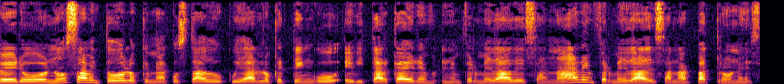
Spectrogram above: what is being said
Pero no saben todo lo que me ha costado cuidar lo que tengo, evitar caer en, enfermedades, sanar enfermedades, sanar patrones,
